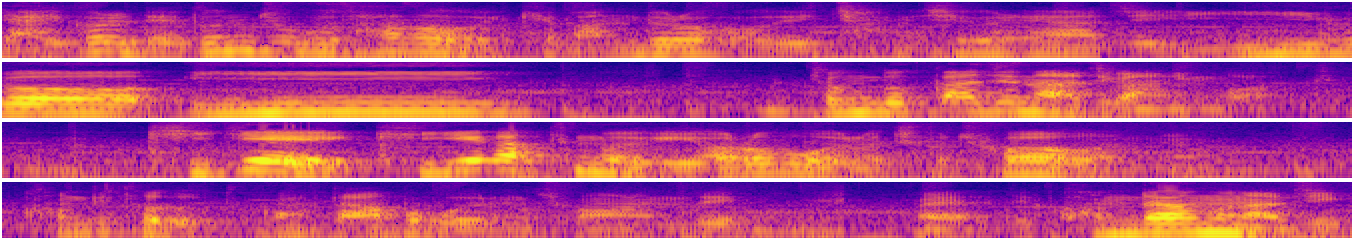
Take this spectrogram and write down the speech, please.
야 이걸 내 돈 주고 사서 이렇게 만들어서 어디 장식을 해야지. 이거 이 정도까지는 아직 아닌 것 같아요. 기계 기계 같은 거 이렇게 열어보고 이런 거저 좋아하거든요. 컴퓨터도 뚜껑 따보고 이런 거 좋아하는데 네, 건담은 아직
